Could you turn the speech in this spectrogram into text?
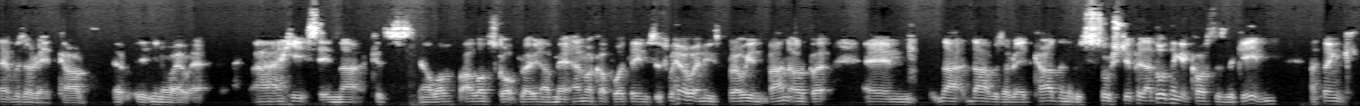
It was a red card. It, you know, I hate saying that because you know, I love I love Scott Brown. I've met him a couple of times as well, and he's brilliant banter. But um, that that was a red card, and it was so stupid. I don't think it cost us the game. I think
